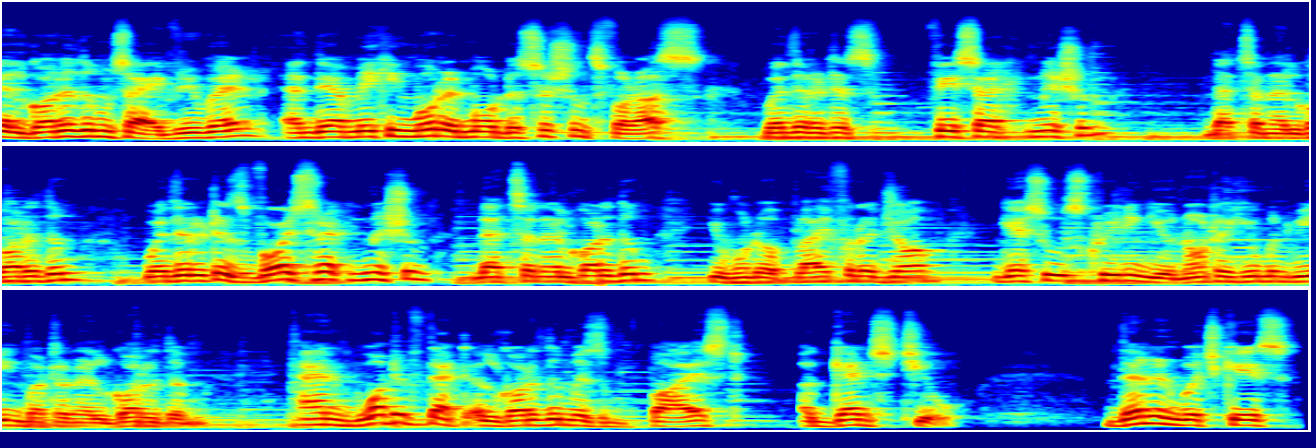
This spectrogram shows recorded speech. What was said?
algorithms are everywhere and they are making more and more decisions for us, whether it is face recognition, that's an algorithm, whether it is voice recognition, that's an algorithm. You want to apply for a job, guess who's screening you? Not a human being, but an algorithm. And what if that algorithm is biased against you? Then, in which case,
